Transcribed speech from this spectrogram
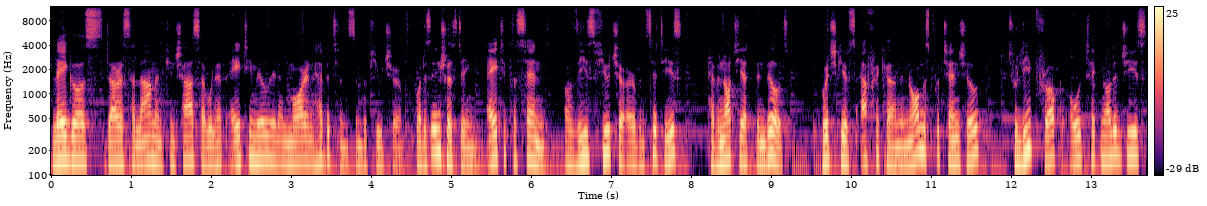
Lagos, Dar es Salaam and Kinshasa will have 80 million and more inhabitants in the future. What is interesting, 80% of these future urban cities have not yet been built, which gives Africa an enormous potential to leapfrog old technologies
